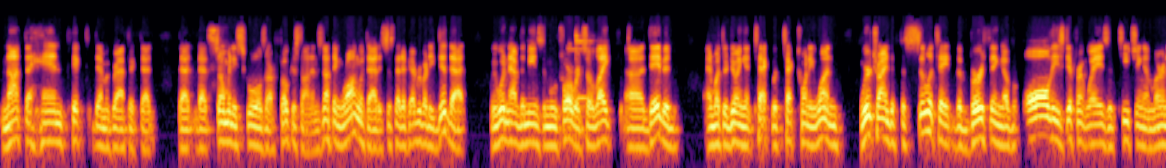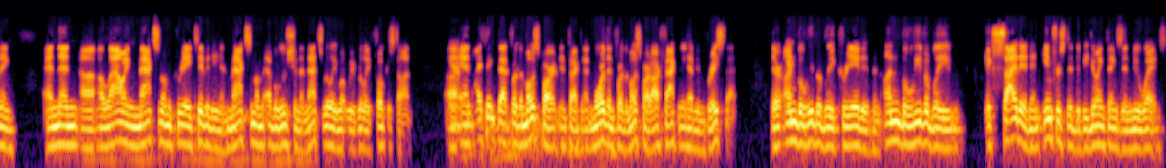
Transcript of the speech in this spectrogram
not the hand picked demographic that that that so many schools are focused on. And there's nothing wrong with that. It's just that if everybody did that, we wouldn't have the means to move forward. So, like uh, David and what they're doing at Tech with Tec21, we're trying to facilitate the birthing of all these different ways of teaching and learning, and then uh, allowing maximum creativity and maximum evolution. And that's really what we've really focused on. Uh, yeah. and I think that for the most part, in fact, more than for the most part, our faculty have embraced that. They're yeah. unbelievably creative and unbelievably excited and interested to be doing things in new ways.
